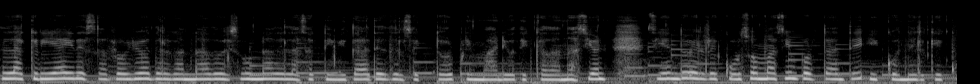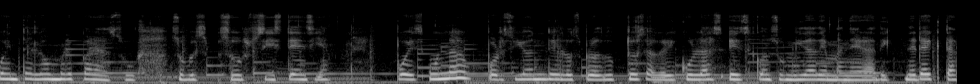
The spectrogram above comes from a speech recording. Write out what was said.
La cría y desarrollo del ganado es una de las actividades del sector primario de cada nación, siendo el recurso más importante y con el que cuenta el hombre para su subsistencia pues una porción de los productos agrícolas es consumida de manera directa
